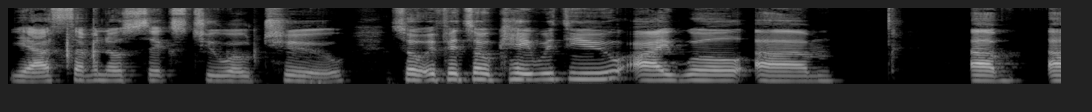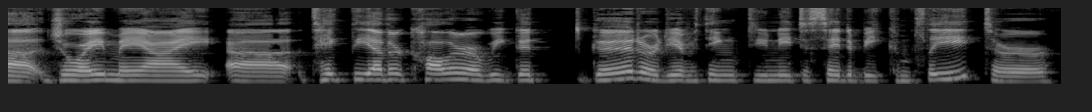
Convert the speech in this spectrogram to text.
Yeah, 706 202. So if it's okay with you, I will, um, uh, uh, Joy, may I uh, take the other caller? Are we good? Good, or do you have anything you need to say to be complete? Or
